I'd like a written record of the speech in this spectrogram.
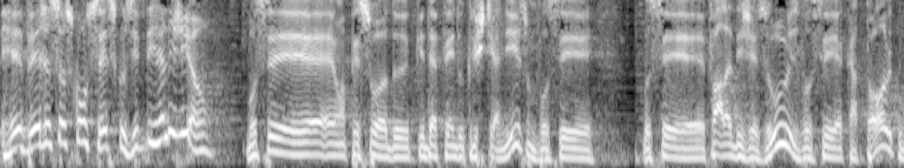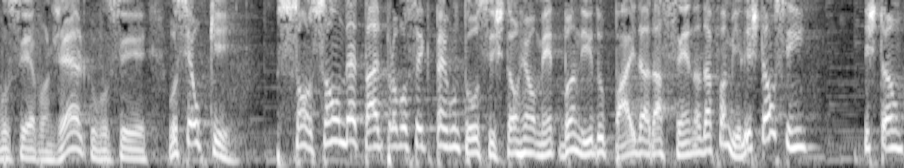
reveja seus conceitos, inclusive de religião. Você é uma pessoa do, que defende o cristianismo, você você fala de Jesus, você é católico, você é evangélico, você você é o quê? Só, só um detalhe para você que perguntou se estão realmente banidos o pai da, da cena da família. Estão sim, estão.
